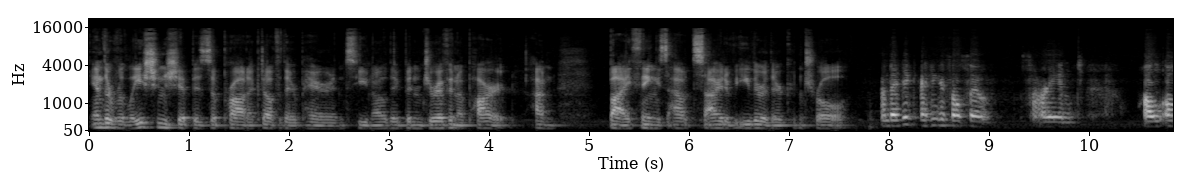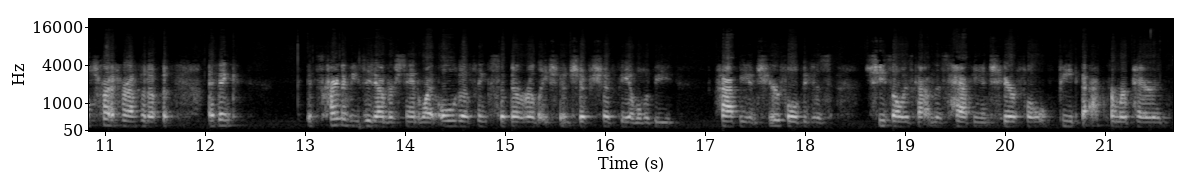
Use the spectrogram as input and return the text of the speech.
and their relationship is a product of their parents. You know, they've been driven apart on, by things outside of either their control. And I think I think it's also sorry, and I'll I'll try to wrap it up, but I think it's kind of easy to understand why Olga thinks that their relationship should be able to be happy and cheerful because she's always gotten this happy and cheerful feedback from her parents,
